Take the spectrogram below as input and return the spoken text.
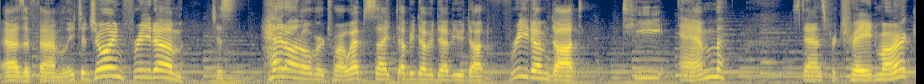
as a family. To join Freedom, just head on over to our website, www.freedom.tm, stands for trademark,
